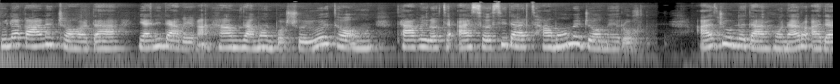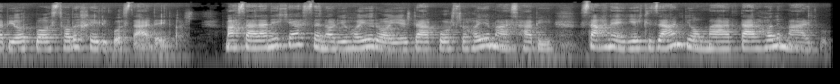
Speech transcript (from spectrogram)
طول قرن چهارده یعنی دقیقا همزمان با شیوع تاون تغییرات اساسی در تمام جامعه رخ داد. از جمله در هنر و ادبیات بازتاب خیلی گسترده داشت. مثلا یکی از سناریوهای رایج در های مذهبی صحنه یک زن یا مرد در حال مرگ بود.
